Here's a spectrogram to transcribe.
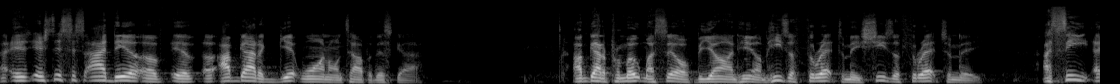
Uh, it, it's just this idea of if, uh, I've got to get one on top of this guy. I've got to promote myself beyond him. He's a threat to me. She's a threat to me. I see, uh,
